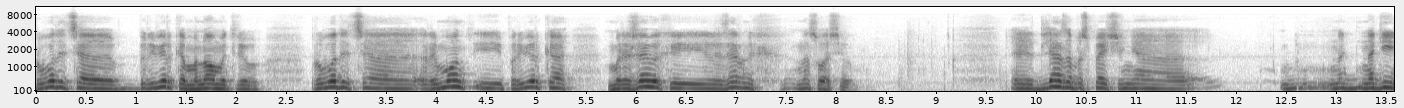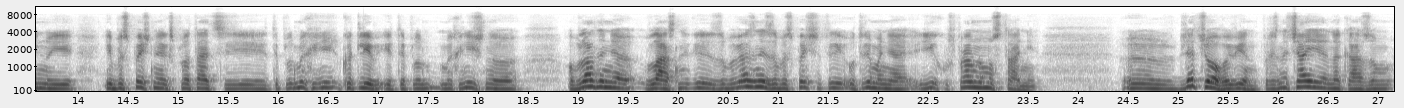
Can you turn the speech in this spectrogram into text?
проводиться перевірка манометрів, проводиться ремонт і перевірка мережевих і резервних насосів. Е, Для забезпечення надійної і безпечної експлуатації тепломехані... котлів і тепломеханічного обладнання власник зобов'язаний забезпечити утримання їх у справному стані. Е, Для цього він призначає наказом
